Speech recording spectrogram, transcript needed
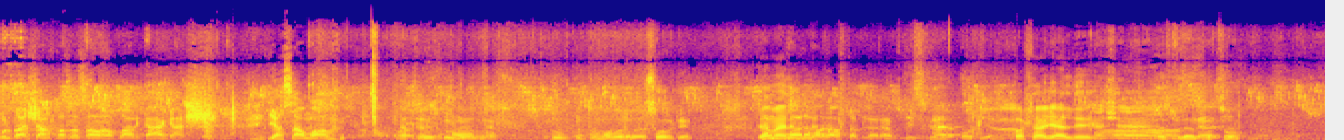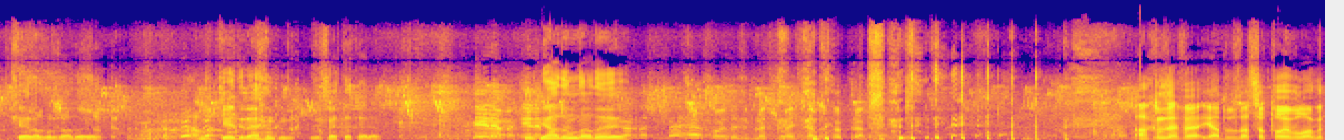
Buradan Şahbaza salamlar qaqaş. Yasamal. Sorry. Deməli, hara ata bilərəm? Disklər odur ya. Xoşa gəldi. Qəşəng. Öpürəm, öpürəm. Kera buradadır. Gedirəm Rüfətə tərəf. Eləmə, eləmə. Yadındadır. Qardaşım, mən hər soyda ziblə düşmək istəmirəm. Öpürəm səni. Axırıncı dəfə yadınızdadsa toy vloqu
